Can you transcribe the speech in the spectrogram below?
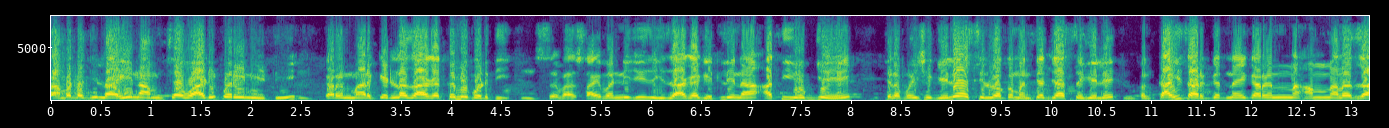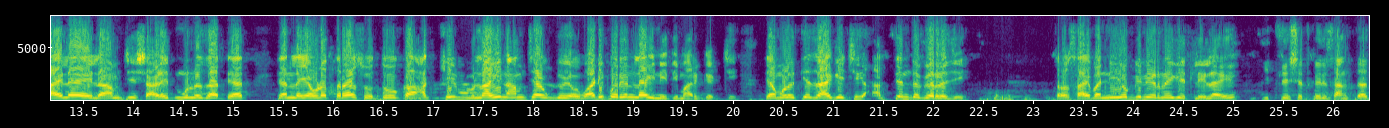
तांबटाची लाईन आमच्या वाडीपर्यंत येते. कारण मार्केटला जागा कमी पडती. स- साहेबांनी जी जी जागा घेतली ना अति योग्य आहे. त्याला पैसे गेले असतील लोक म्हणतात जास्त गेले. पण काहीच हरकत नाही कारण आम्हाला जायला यायला आमची शाळेत मुलं जातात. त्यांना एवढा त्रास होतो का अख्खी लाईन आमच्या ग- वाडीपर्यंत लाईन आहे ती मार्केटची. त्यामुळे त्या जागेची अत्यंत गरज आहे. तेव्हा साहेबांनी योग्य निर्णय घेतलेला आहे. इथले शेतकरी सांगतात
